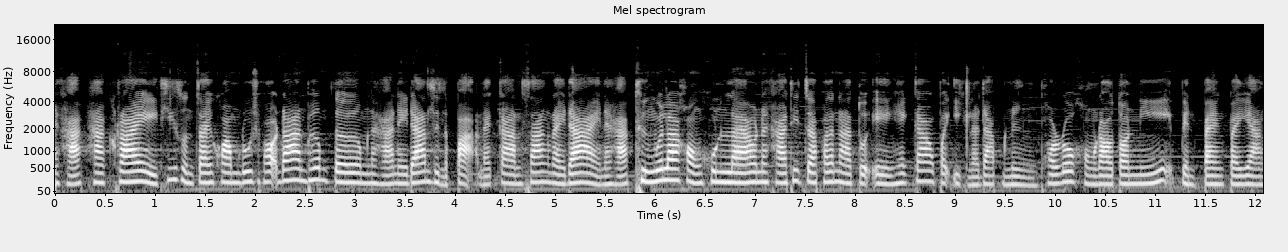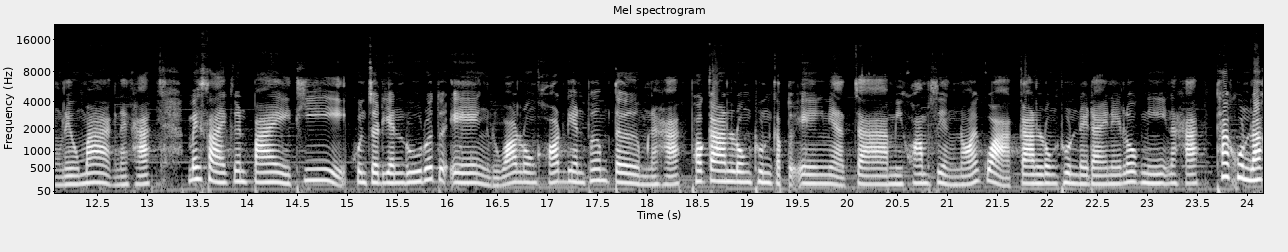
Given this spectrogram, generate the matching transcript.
นะคะ หากใครที่สนใจความรู้เฉพาะด้านเพิ่มเติมนะคะ ในด้านศิลปะและการสร้างรายได้นะคะ ถึงเวลาของคุณแล้วนะคะที่จะพัฒนาตัวเองให้ก้าวไปอีกระดับหนึ่ง เพราะโลกของเราตอนนี้เปลี่ยนแปลงไปอย่างเร็วมากนะคะ ไม่สายเกินไปที่คุณจะเรียนรู้ด้วยตัวเอง หรือว่าลงคอร์สเรียนเพิ่มเติมนะคะ เพราะการลงทุนกับตัวเองเนี่ยจะมีความเสี่ยงน้อยกว่าการลงทุนใด ๆ ในโลกนี้นะคะ ถ้าคุณรัก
